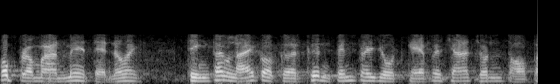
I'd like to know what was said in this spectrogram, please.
งบประมาณแม้แต่น้อย สิ่งทั้งหลายก็เกิดขึ้นเป็นประโยชน์แก่ประชาชนต่อไป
